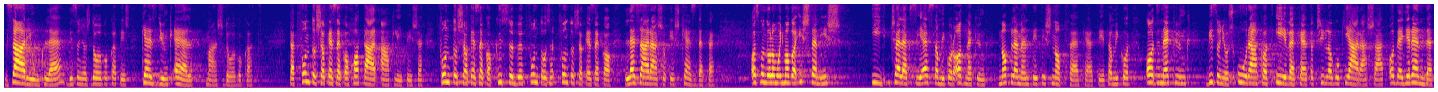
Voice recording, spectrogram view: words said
zárjunk le bizonyos dolgokat, és kezdjünk el más dolgokat. Tehát fontosak ezek a határ átlépések, fontosak ezek a küszöbök, fontos, fontosak ezek a lezárások és kezdetek. Azt gondolom, hogy maga Isten is így cselekszi ezt, amikor ad nekünk naplementét és napfelkeltét, amikor ad nekünk bizonyos órákat, éveket, a csillagok járását, ad egy rendet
